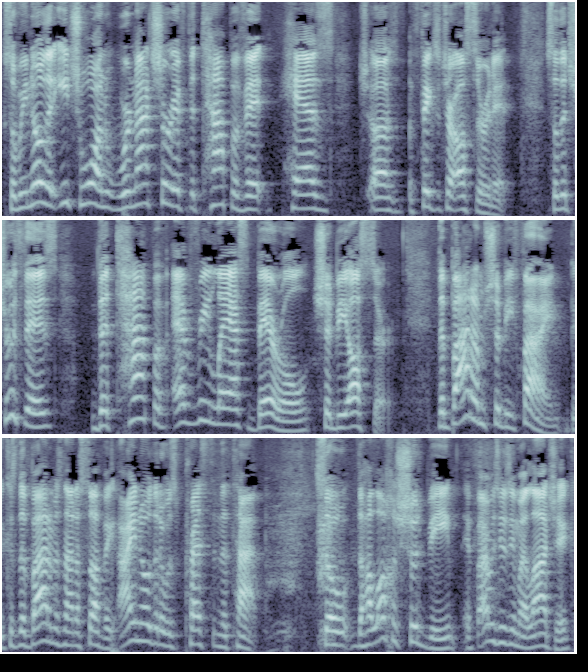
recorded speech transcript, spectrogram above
So we know that each one, we're not sure if the top of it has uh, figs which in it. So the truth is, the top of every last barrel should be usher. The bottom should be fine because the bottom is not a suffix. I know that it was pressed in the top. So the halacha should be, if I was using my logic,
